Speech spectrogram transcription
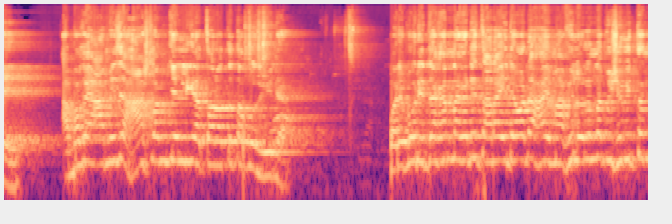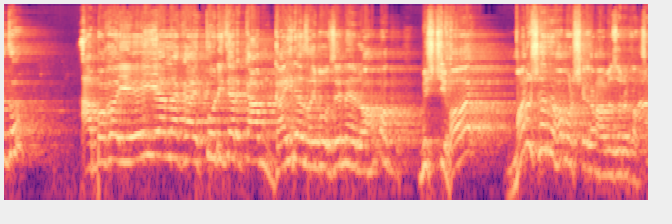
এই আব্বাকে আমি যে হাসলাম কে লিগা, তোরা তো তা বুঝবি না। পরে না গাড়ি তারা এই দেওয়াটা হাই মাহফিল হলেন না বিষয় বৃত্তান্ত আবাকে এই এলাকায় তরিকার কাম গাইরা যাইব, জেনে রহমত বৃষ্টি হয় মানুষের রহমত সেখানে হবে জোরে কথা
